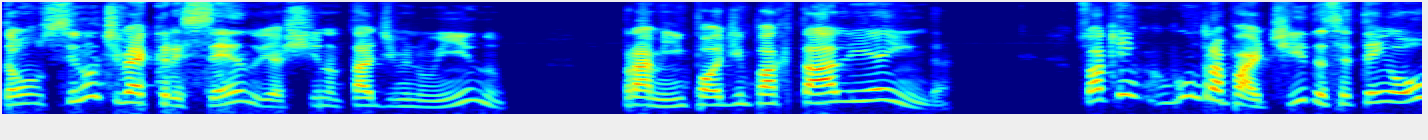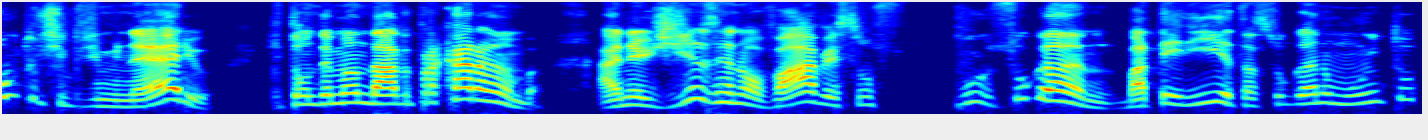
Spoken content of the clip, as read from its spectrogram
Então, se não estiver crescendo e a China está diminuindo, para mim pode impactar ali ainda. Só que em contrapartida, você tem outro tipo de minério que estão demandado para caramba. As energias renováveis são sugando. Bateria está sugando muito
